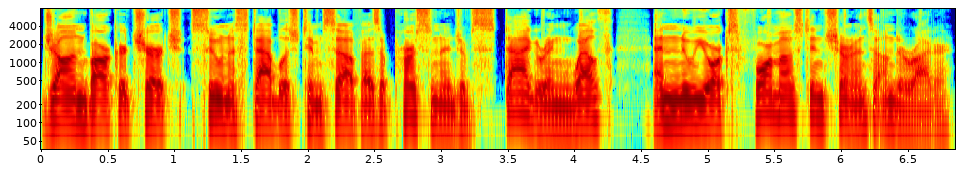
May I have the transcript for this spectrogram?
John Barker Church soon established himself as a personage of staggering wealth and New York's foremost insurance underwriter.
